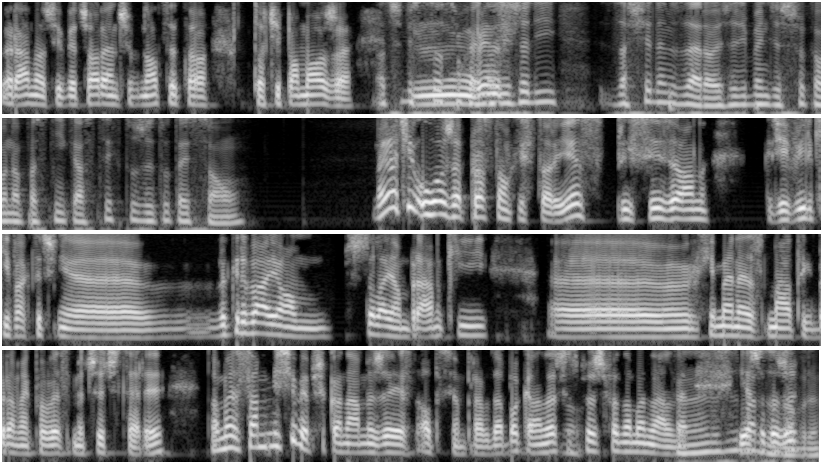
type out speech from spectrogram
rano, czy wieczorem, czy w nocy, to, to ci pomoże. Oczywiście, co, słuchaj, no Więc... no jeżeli za 7-0, jeżeli będziesz szukał napastnika z tych, którzy tutaj są. No ja ci ułożę prostą historię. Jest pre-season, gdzie wilki faktycznie wygrywają, strzelają bramki. E, Jimenez ma tych bramek powiedzmy 3-4, to my sami siebie przekonamy, że jest opcją, prawda? Bo jest no, przecież fenomenalny. Kalendarz jest Jeszcze bardzo dobry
